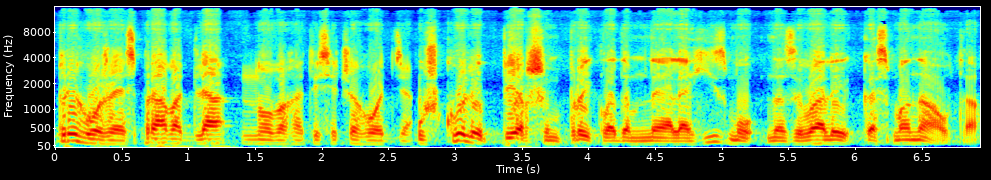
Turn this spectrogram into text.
прыгожая справа для новага тысячагоддзя. У школе першым прыкладам неалягізму называлі касманаўта.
